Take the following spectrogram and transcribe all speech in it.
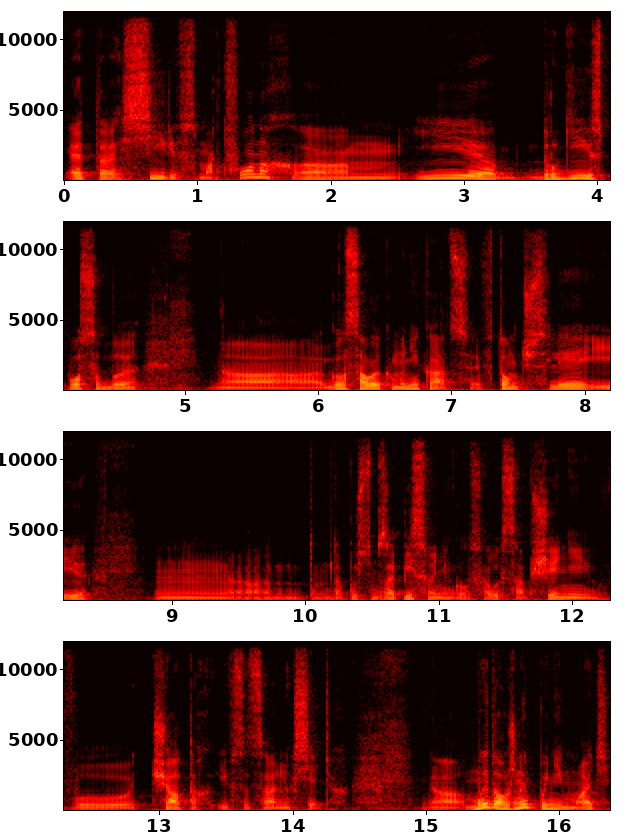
это Siri в смартфонах э, и другие способы э, голосовой коммуникации, в том числе и, там, допустим, записывание голосовых сообщений в чатах и в социальных сетях. Э, мы должны понимать,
